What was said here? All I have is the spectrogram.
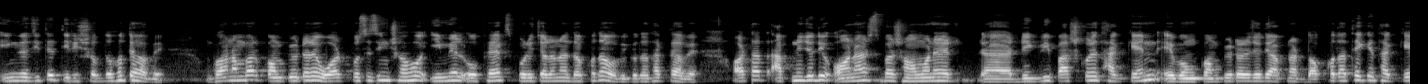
ইংরেজিতে তিরিশ শব্দ হতে হবে। ঘ নম্বর, কম্পিউটারে ওয়ার্ড প্রসেসিং সহ ইমেল ও ফ্যাক্স পরিচালনার দক্ষতা অভিজ্ঞতা থাকতে হবে। অর্থাৎ আপনি যদি অনার্স বা সমমানের ডিগ্রি পাশ করে থাকেন এবং কম্পিউটারে যদি আপনার দক্ষতা থেকে থাকে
